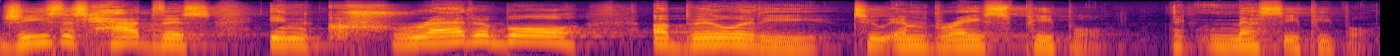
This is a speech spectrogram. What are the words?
Jesus had this incredible ability to embrace people, like messy people.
